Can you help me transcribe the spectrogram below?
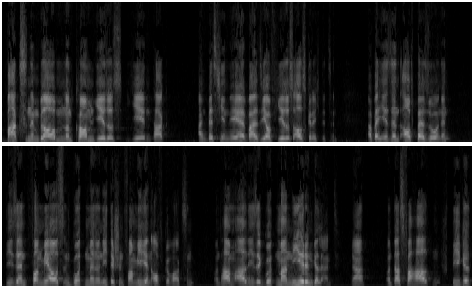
wachsen im Glauben und kommen Jesus jeden Tag ein bisschen näher, weil sie auf Jesus ausgerichtet sind. Aber hier sind auch Personen, die sind von mir aus in guten mennonitischen Familien aufgewachsen und haben all diese guten Manieren gelernt. Ja? Und das Verhalten spiegelt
